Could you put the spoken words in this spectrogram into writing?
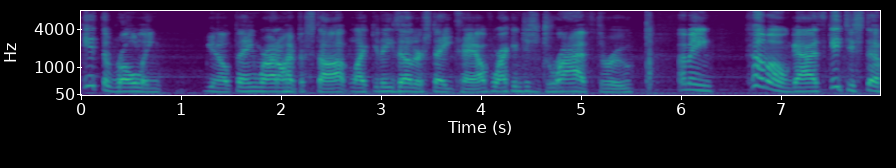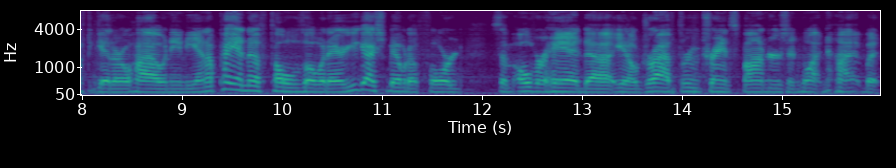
Get the rolling, you know, thing where I don't have to stop like these other states have, where I can just drive through. I mean, Come on, guys, get your stuff together, Ohio and Indiana. Pay enough tolls over there. You guys should be able to afford some overhead, uh, you know, drive-through transponders and whatnot. But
